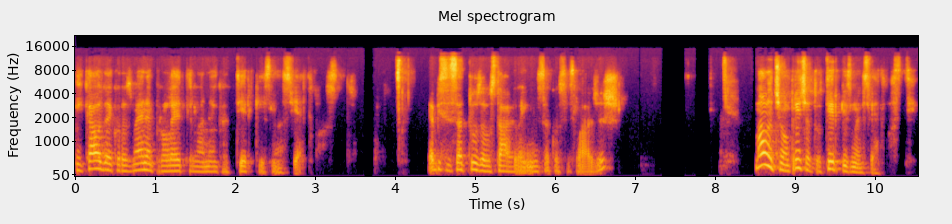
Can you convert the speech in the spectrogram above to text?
i kao da je kroz mene proletila neka tirkizna svjetlost. Ja bi se sad tu zaustavila, Ines, ako se slažeš. Malo ćemo pričati o tirkiznoj svjetlosti.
